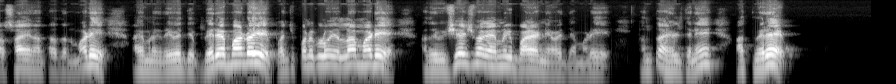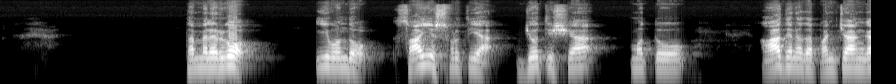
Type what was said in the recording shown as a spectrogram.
ರಸಾಯನ ಅಂತ ಅದನ್ನು ಮಾಡಿ ಆಯಮ್ಮನಿಗೆ ನೈವೇದ್ಯ ಬೇರೆ ಮಾಡಿ, ಪಂಚಫಲಗಳು ಎಲ್ಲ ಮಾಡಿ, ಅದರ ವಿಶೇಷವಾಗಿ ಆಯಮ್ಮನಿಗೆ ಬಾಳೆಹಣ್ಣು ನೈವೇದ್ಯ ಮಾಡಿ ಅಂತ ಹೇಳ್ತೀನಿ. ಆದ್ಮೇಲೆ ತಮ್ಮೆಲ್ಲರಿಗೂ ಈ ಒಂದು ಸಾಯಿ ಸ್ಮೃತಿಯ ಜ್ಯೋತಿಷ್ಯ ಮತ್ತು ಆ ದಿನದ ಪಂಚಾಂಗ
